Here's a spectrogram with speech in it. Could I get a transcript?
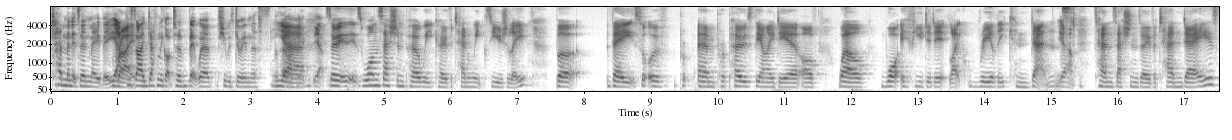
10 minutes in maybe. Yeah, because Right. I definitely got to a bit where she was doing this. the Yeah. therapy. Yeah. So it's one session per week over 10 weeks usually. But they sort of pr- um, propose the idea of, well, what if you did it like really condensed Yeah. 10 sessions over 10 days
